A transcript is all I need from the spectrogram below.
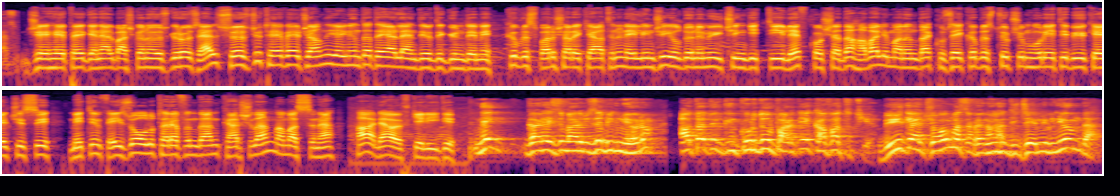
lazım. CHP Genel Başkanı Özgür Özel, Sözcü TV canlı yayınında değerlendirdi gündemi. Kıbrıs Barış Harekatı'nın 50. yıl dönümü için gittiği Lefkoşa'da havalimanında Kuzey Kıbrıs Türk Cumhuriyeti Büyükelçisi Metin Feyzoğlu tarafından karşılanmamasına hala öfkeliydi. Ne garezi var bize bilmiyorum. Atatürk'ün kurduğu partiye kafa tutuyor. Büyükelçi olmasa ben ona diyeceğimi biliyorum da.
